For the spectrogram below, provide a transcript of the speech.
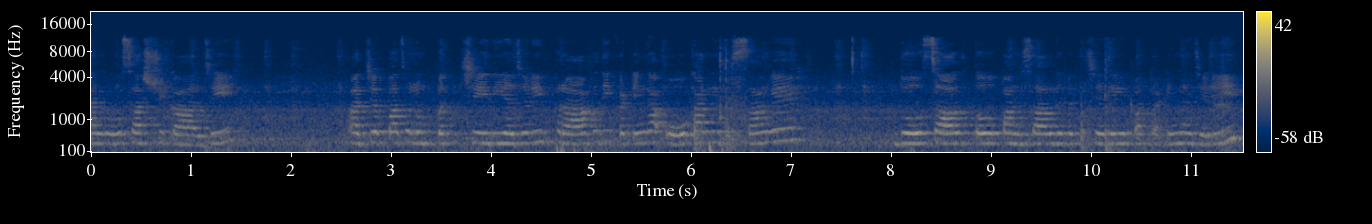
ਹੈਲੋ, ਸਤਿ ਸ਼੍ਰੀ ਅਕਾਲ ਜੀ। ਅੱਜ ਆਪਾਂ ਤੁਹਾਨੂੰ ਬੱਚੇ ਦੀ ਆ ਜਿਹੜੀ ਫਰਾਕ ਦੀ ਕਟਿੰਗ ਆ, ਉਹ ਕਰਨੀ ਦੱਸਾਂਗੇ। 2 ਸਾਲ ਤੋਂ 5 ਸਾਲ ਦੇ ਬੱਚੇ ਲਈ ਆਪਾਂ ਕਟਿੰਗ ਆ ਜਿਹੜੀ,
